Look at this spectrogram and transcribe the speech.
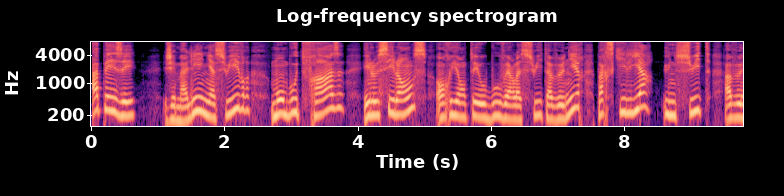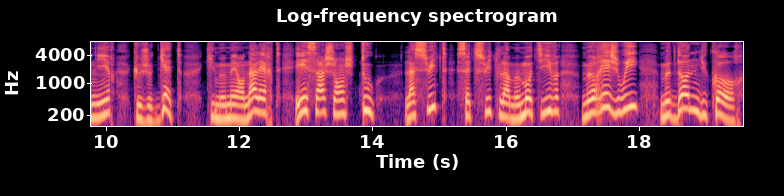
apaisé. J'ai ma ligne à suivre, mon bout de phrase et le silence orienté au bout vers la suite à venir parce qu'il y a une suite à venir que je guette, qui me met en alerte et ça change tout. La suite, cette suite-là me motive, me réjouit, me donne du corps.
